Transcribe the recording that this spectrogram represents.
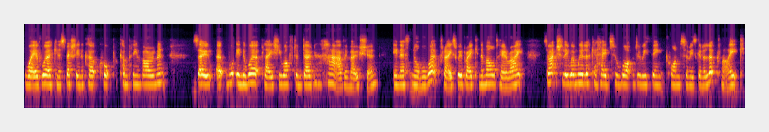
way of working, especially in a corporate company environment. So uh, in the workplace, you often don't have emotion in a normal workplace. We're breaking the mold here, right? So actually, when we look ahead to what do we think quantum is going to look like,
